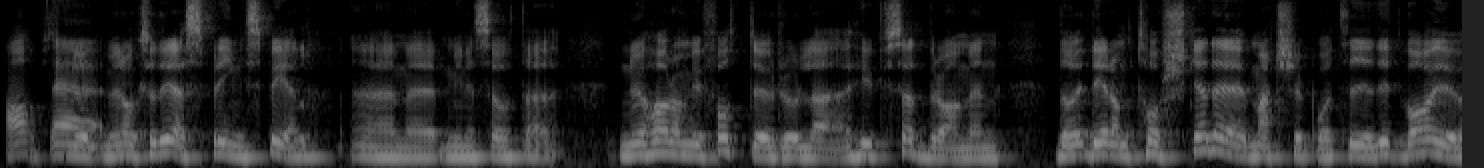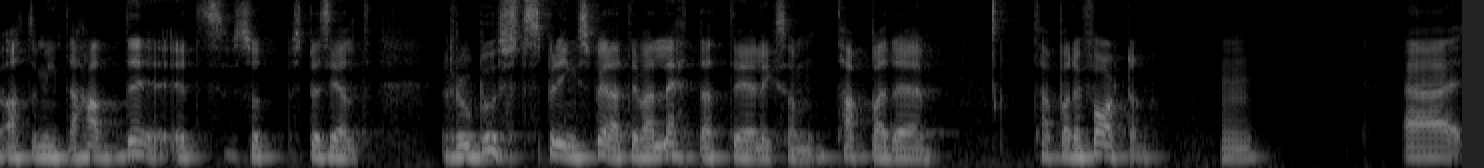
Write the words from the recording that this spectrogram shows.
Ja, Absolut. eh, Men också deras springspel eh, med Minnesota. Nu har de ju fått det att rulla hyfsat bra, men det de torskade matcher på tidigt var ju att de inte hade ett så speciellt robust springspel, att det var lätt att det liksom tappade, tappade farten. Mm. Uh,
